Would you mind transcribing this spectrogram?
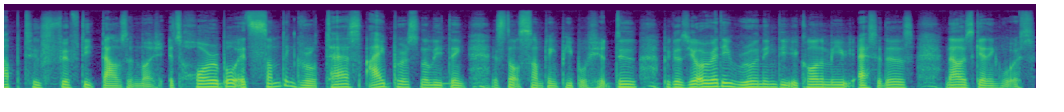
up to 50,000 mush. It's horrible. It's something grotesque. I personally think it's not something people should do because you're already ruining the economy as it is. Now it's getting worse.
